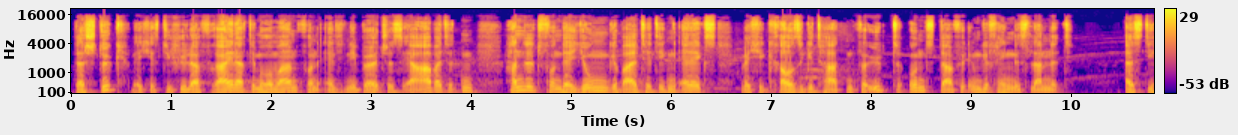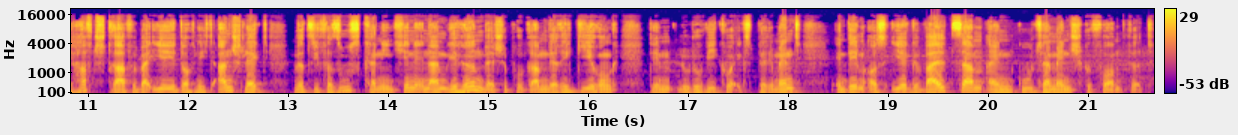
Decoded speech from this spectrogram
Das Stück, welches die Schüler frei nach dem Roman von Anthony Burgess erarbeiteten, handelt von der jungen, gewalttätigen Alex, welche grausige Taten verübt und dafür im Gefängnis landet als die Haftstrafe bei ihr jedoch nicht anschlägt, wird sie Versuchskaninchen in einem Gehirnwäscheprogramm der Regierung, dem Ludovico-Experiment, in dem aus ihr gewaltsam ein guter Mensch geformt wird.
